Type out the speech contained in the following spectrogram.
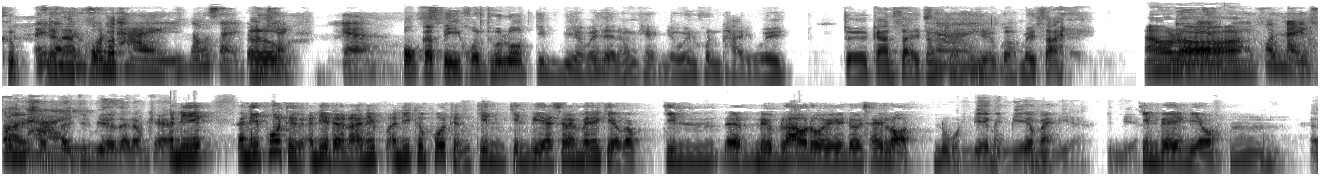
คือเอ้ยเดี๋ยวเรานะเป็นปคนกติไทยต้องใส่เออน้ำแข็งเบียร์ปกติคนทั่วโลกกินเบียร์ไม่ใส่น้ำแข็งยกเว้นคนไทยเว้ยเจอการใส่น้ำแข็งใช่เยอะกว่าไม่ใส่ เอ้าเหรดูอยังไงคนไหนคใช่นคไทนยไทยกินเบียร์ใส่น้ำแข็งอันนี้ อันนี้พูดถึงอันนี้เดี๋ยวนะอันนี้อันนี้คือพูดถึงกินกินเบียร์ใช่ไหมไม่ได้เกี่ยวกับกินเอ่อดื่มเหล้าโดยโดยใช้หลอดดูดกินเบียร์ใช่กินเบียร์เกี่ยวไหมกินเบียร์กินเบียร์กินเบียร์อย่างเดียว อืมเอ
